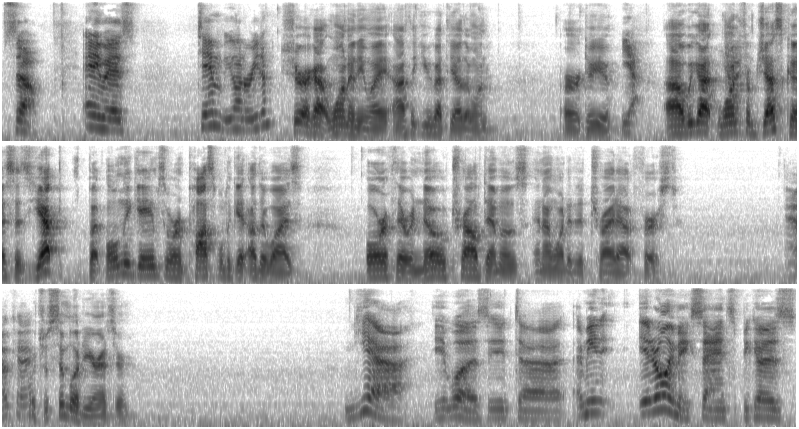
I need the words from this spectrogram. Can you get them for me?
So, anyways, Tim, you want to read them? Sure, I got one anyway. I think you got the other one, or do you? Yeah. Uh, we got one from Jessica says, "Yep, but only games that were impossible to get otherwise, or if there were no trial demos and I wanted to try it out first, Okay. which was similar to your answer. Yeah, it was. It. Uh, I mean, it only makes sense because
